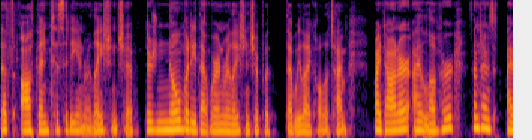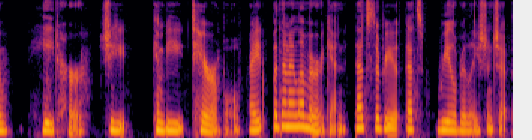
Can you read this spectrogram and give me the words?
that's authenticity in relationship. There's nobody that we're in relationship with that we like all the time. My daughter, I love her. Sometimes I hate her. She can be terrible, right? But then I love her again. That's the real that's real relationship.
